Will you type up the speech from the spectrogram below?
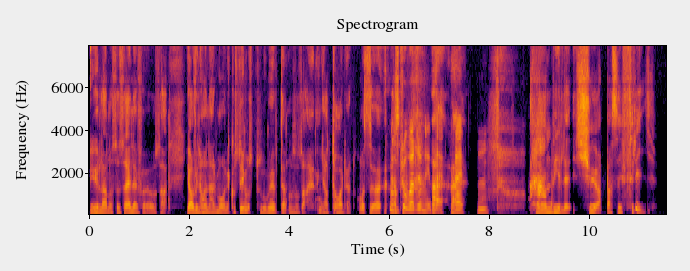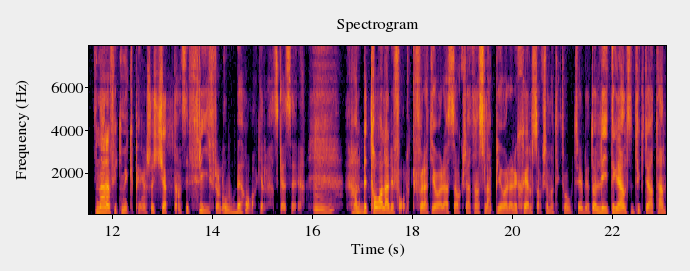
hyllan och så sa, eller för, och sa jag vill ha en Armani-kostym och så tog de ut den och så sa han jag tar den. Och så, Han provade den inte? Nej. nej. Mm. Han ville köpa sig fri. när han fick mycket pengar så köpte han sig fri från obehag. Eller vad ska jag säga. Mm. Han betalade folk för att göra saker så att han slapp göra det själv, saker som han tyckte var otrevligt. Och lite grann så tyckte jag att han...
